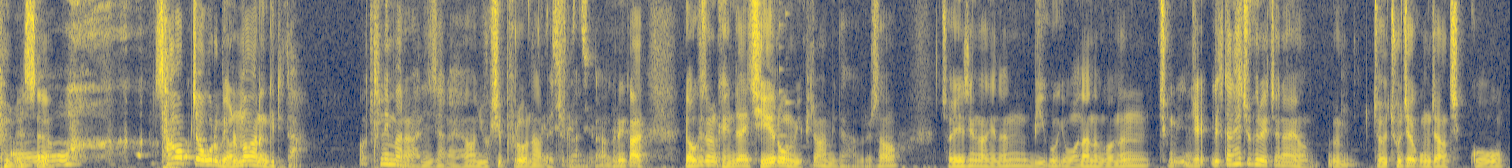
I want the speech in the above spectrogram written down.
표현했어요. 오. 상업적으로 멸망하는 길이다. 어, 틀린 말은 아니잖아요. 60%나 그치, 매출을. 하니까. 그러니까 여기서는 굉장히 지혜로움이 필요합니다. 그래서 저희 생각에는 미국이 원하는 거는 지금 이제 일단 해주기로 했잖아요. 음, 저 조제 공장 짓고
